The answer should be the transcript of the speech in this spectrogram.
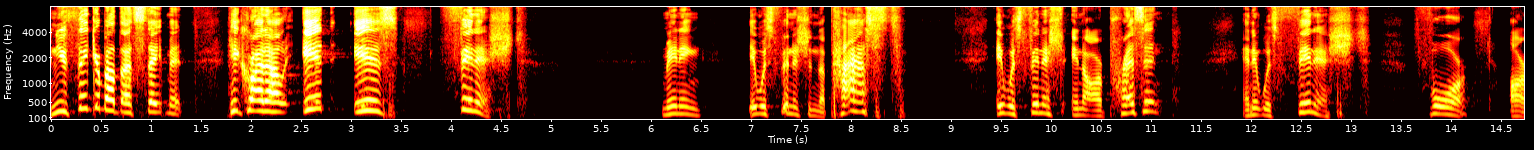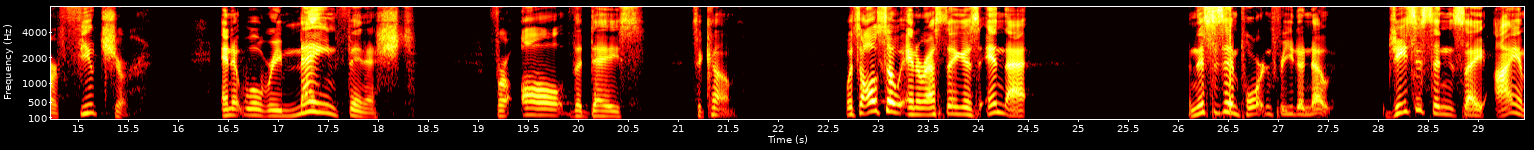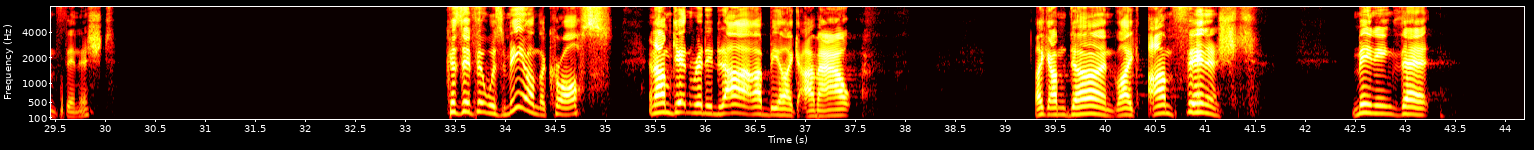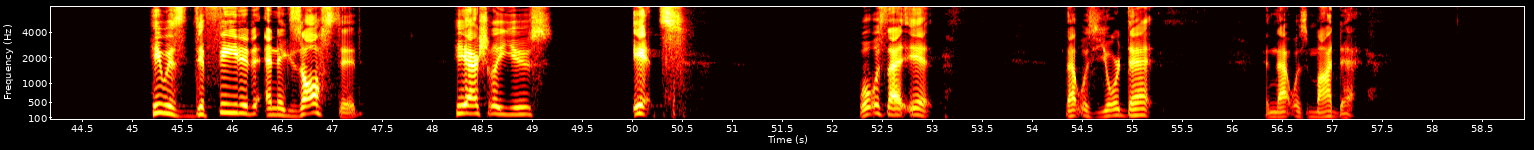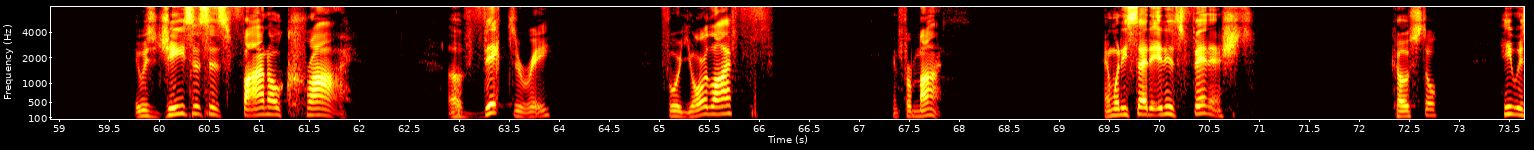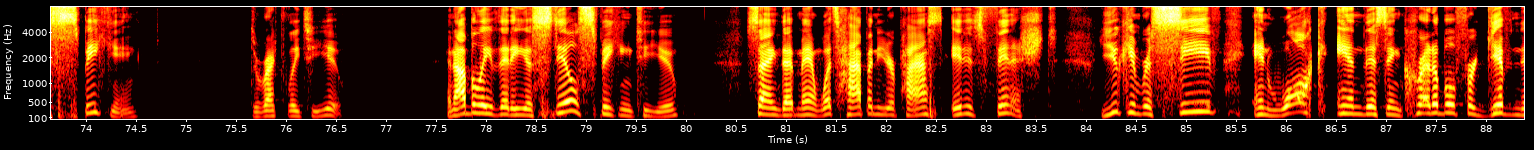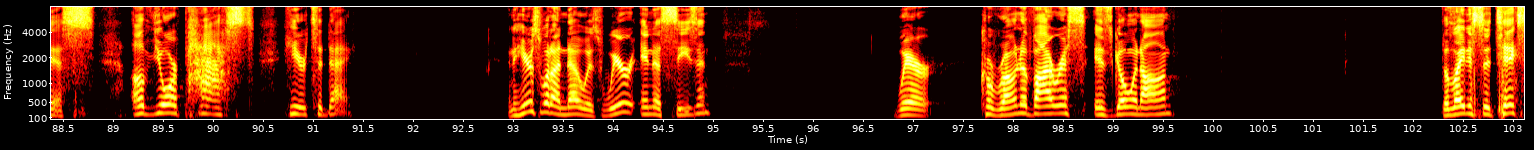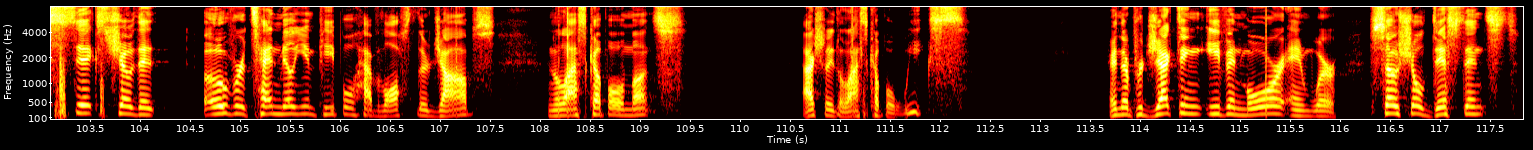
And you think about that statement, he cried out, It is finished. Meaning, it was finished in the past, it was finished in our present, and it was finished for our future. And it will remain finished for all the days to come. What's also interesting is in that, and this is important for you to note, Jesus didn't say, I am finished. Because if it was me on the cross and I'm getting ready to die, I'd be like, I'm out. Like, I'm done. Like, I'm finished. Meaning that he was defeated and exhausted. He actually used it. What was that it? That was your debt, and that was my debt. It was Jesus' final cry of victory for your life and for mine. And when he said, It is finished, Coastal, he was speaking directly to you. And I believe that he is still speaking to you, saying that, man, what's happened in your past, it is finished. You can receive and walk in this incredible forgiveness of your past here today. And here's what I know is we're in a season where coronavirus is going on. The latest statistics show that over 10 million people have lost their jobs in the last couple of months. Actually, the last couple of weeks. And they're projecting even more, and we're social distanced.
